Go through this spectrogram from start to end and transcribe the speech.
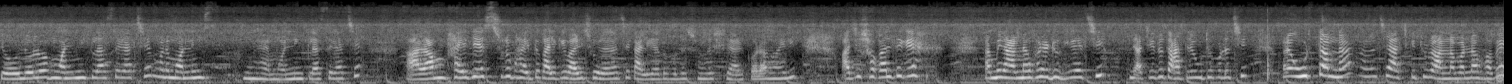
তো লোলো মর্নিং ক্লাসে গেছে মানে মর্নিং হ্যাঁ মর্নিং ক্লাসে গেছে। আর আমার ভাই যে এসেছিল, ভাই তো কালকে বাড়ি চলে গেছে, কালকে তোমাদের সঙ্গে শেয়ার করা হয়নি। আজকে সকাল থেকে আমি রান্নাঘরে ঢুকে গেছি আজকে একটু তাড়াতাড়ি উঠে পড়েছি। মানে উঠতাম না বলছি আজকে একটু রান্নাবান্না হবে।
